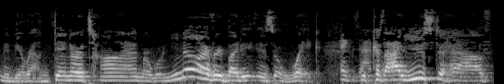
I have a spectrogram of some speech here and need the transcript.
maybe around dinner time or when you know everybody is awake. Exactly. Because I used to have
